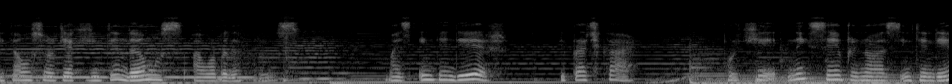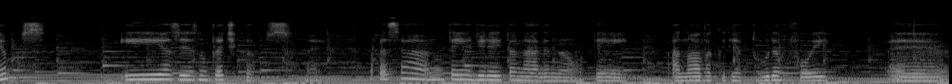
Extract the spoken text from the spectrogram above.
Então, o Senhor quer que entendamos a obra da cruz, mas entender e praticar, porque nem sempre nós entendemos e às vezes não praticamos. Né? A pessoa ah, não tenho direito a nada, não. Tem a nova criatura foi é,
